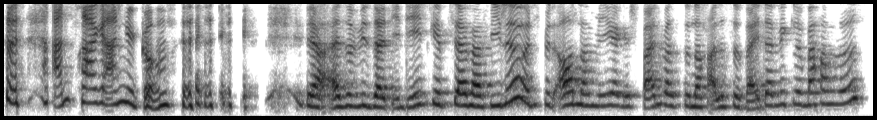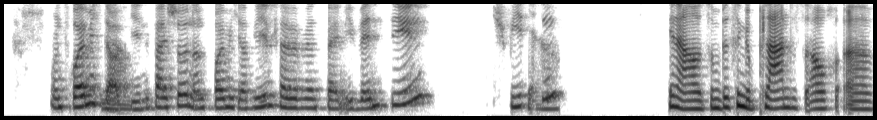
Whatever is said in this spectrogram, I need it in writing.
Anfrage angekommen. ja, also wie gesagt, Ideen gibt es ja immer viele und ich bin auch noch mega gespannt, was du noch alles für Weiterentwicklung machen wirst und freue mich ja. da auf jeden Fall schon und freue mich auf jeden Fall, wenn wir uns beim Event sehen. Spätestens. Ja. Genau, so ein bisschen geplant ist auch, äh,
